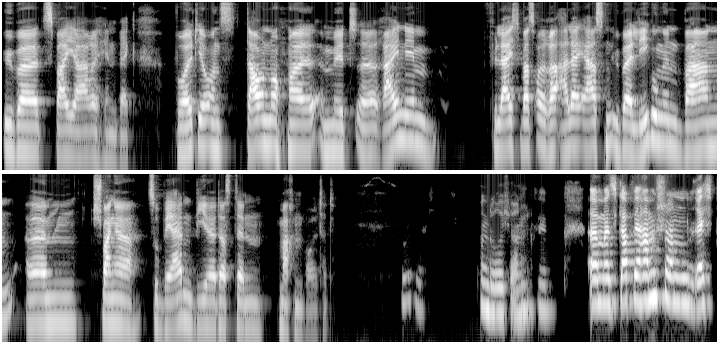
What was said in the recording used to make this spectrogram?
über zwei Jahre hinweg. Wollt ihr uns da noch mal mit äh, reinnehmen? vielleicht, was eure allerersten Überlegungen waren, ähm, schwanger zu werden, wie ihr das denn machen wolltet. Fang durch an. Okay. Ähm, also ich glaube, wir haben schon recht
